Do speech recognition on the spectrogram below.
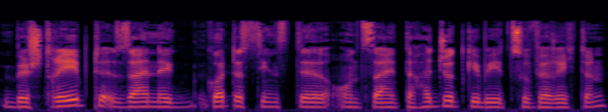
bestrebt, seine Gottesdienste und sein Tahajjud-Gebet zu verrichten.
